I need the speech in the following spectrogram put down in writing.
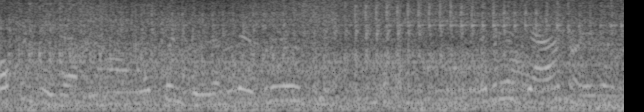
ഓപ്പൺ ചെയ്യാം ഓപ്പൺ ചെയ്യാം അത് എവിടെയോ എവിടെയോ ജാം ആയതാണ്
